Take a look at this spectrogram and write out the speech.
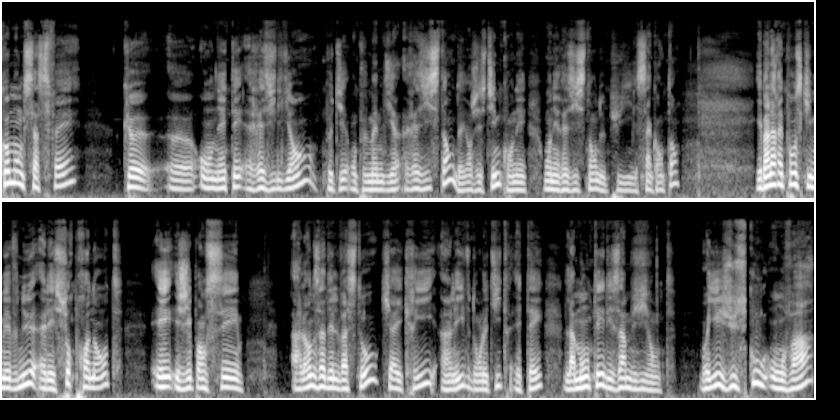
comment que ça se fait que on était résilient, on peut même dire résistant, d'ailleurs j'estime qu'on est, est résistant depuis 50 ans. Et bien la réponse qui m'est venue, elle est surprenante, et j'ai pensé à Lanza del Vasto, qui a écrit un livre dont le titre était La montée des âmes vivantes. Vous voyez jusqu'où on va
